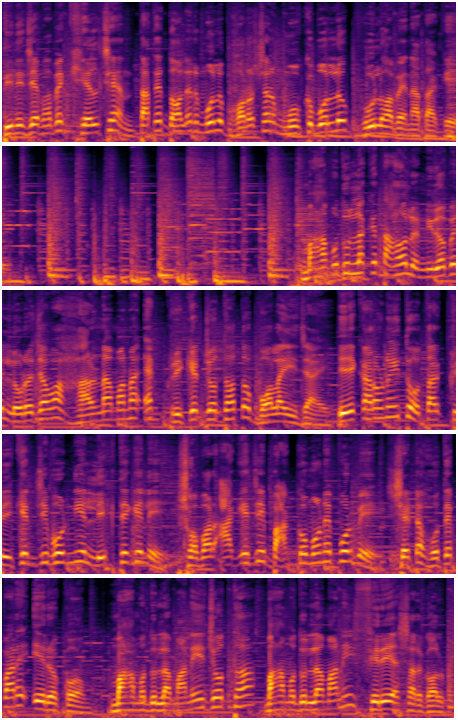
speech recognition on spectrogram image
তিনি যেভাবে খেলছেন, তাতে দলের মূল ভরসার মুখ বললেও ভুল হবে না তাকে। মাহমুদুল্লাহকে তাহলে নীরবে লড়ে যাওয়া হার না মানা এক ক্রিকেট যোদ্ধা তো বলাই যায়। এ কারণেই তো তার ক্রিকেট জীবন নিয়ে লিখতে গেলে সবার আগে যে বাক্য মনে পড়বে, সেটা হতে পারে এরকম। মাহমুদুল্লাহ মানেই যোদ্ধা, মাহমুদুল্লাহ মানেই ফিরে আসার গল্প।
